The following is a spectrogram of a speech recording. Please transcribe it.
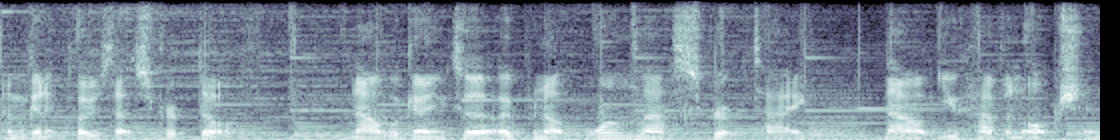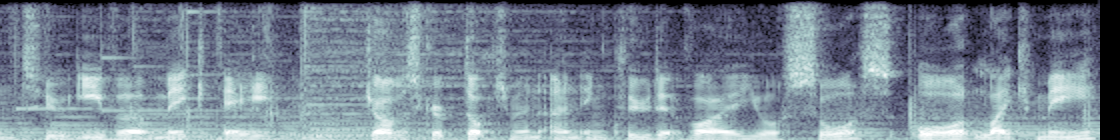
And we're going to close that script off. Now we're going to open up one last script tag now you have an option to either make a JavaScript document and include it via your source, or like me,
